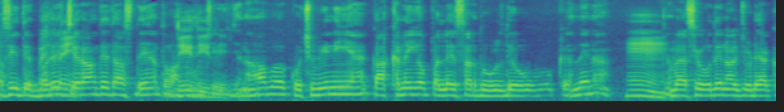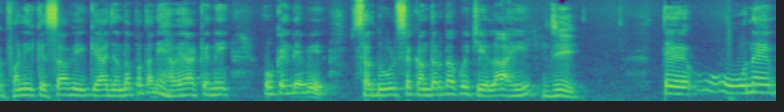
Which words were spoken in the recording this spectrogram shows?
ਅਸੀਂ ਤੇ ਬੜੇ। ਚਿਰਾਂ ਦੇ ਦੱਸਦੇ ਆ ਤੁਹਾਨੂੰ ਜੀ। ਜਨਾਬ ਕੁਝ ਵੀ ਨਹੀਂ ਹੈ। ਕੱਖ ਨਹੀਂ ਉਹ ਪੱਲੇ ਸਰਦੂਲ ਦਿਓ ਉਹ ਕਹਿੰਦੇ ਨਾ। ਹੂੰ। ਵੈਸੇ ਉਹਦੇ ਨਾਲ ਜੁੜਿਆ ਇੱਕ ਫਨੀ ਕਿੱਸਾ ਵੀ ਕਿਹਾ ਜਾਂਦਾ ਪਤਾ ਨਹੀਂ ਹੋਇਆ ਕਿ ਨਹੀਂ। ਉਹ ਕਹਿੰਦੇ ਵੀ ਸਰਦੂਲ ਸਿਕੰਦਰ ਦਾ ਕੋਈ ਚੇਲਾ ਸੀ। ਜੀ। ਤੇ ਉਹ- ਉਹਨੇ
